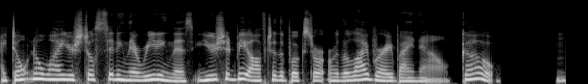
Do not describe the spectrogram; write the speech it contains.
I don't know why you're still sitting there reading this. You should be off to the bookstore or the library by now. Go. Hmm.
